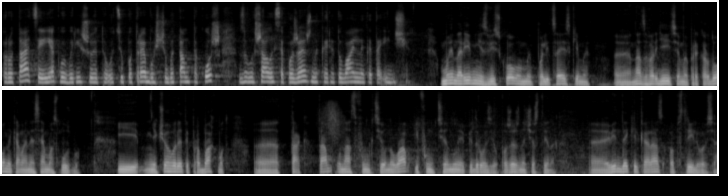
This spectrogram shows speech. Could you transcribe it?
ротація? Як ви вирішуєте оцю потребу, щоб там також залишалися пожежники, рятувальники та інші? Ми на рівні з військовими, поліцейськими, е, нацгвардійцями, прикордонниками несемо службу. І якщо говорити про Бахмут, е, так, там у нас функціонував і функціонує підрозділ, пожежна частина. Е, Він декілька разів обстрілювався.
